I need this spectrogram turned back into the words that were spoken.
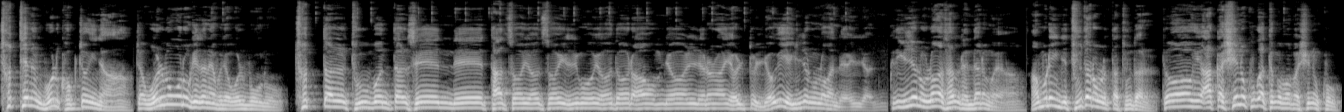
첫 해는 뭘 걱정이냐. 자, 월봉으로 계산해보자, 월봉으로. 첫 달, 두 번 달, 셋, 넷, 다섯, 여섯, 일곱, 여덟, 아홉, 열, 열하나, 열둘. 여기 1년 올라간대요, 1년. 근데 1년 올라가 사도 된다는 거야. 아무리 이제 두 달 올랐다, 두 달. 저기, 아까 시누쿠 같은 거 봐봐, 시누쿠.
